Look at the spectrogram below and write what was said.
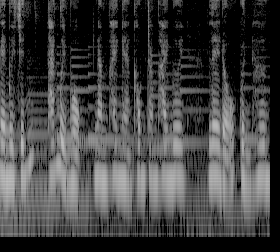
ngày 19 tháng 11 năm 2020, Lê Đỗ Quỳnh Hương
